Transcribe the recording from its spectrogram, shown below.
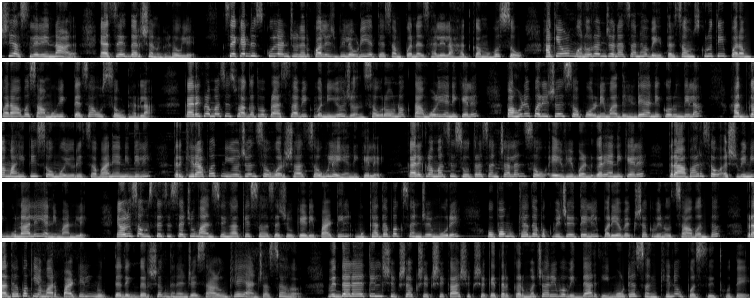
पाठीशी असलेले नाळ याचे दर्शन घडवले. Secondary school and junior college Bhilwadi येथे संपन्न झालेला हातगा महोत्सव हा केवळ मनोरंजनाचा नव्हे तर संस्कृती परंपरा व सामूहिकतेचा उत्सव ठरला. कार्यक्रमाचे स्वागत व प्रास्ताविक व नियोजन सौरवनक तांबोळी यांनी केले. पाहुणे परिचय सौ पौर्णिमा धेंडे यांनी करून दिला. हातगा माहिती सौ मयुरी चव्हाण यांनी दिली. तर खिरापत नियोजन सौ वर्षा चौगले यांनी केले. कार्यक्रमाचे सूत्रसंचालन सौ ए व्ही बंडगर यांनी केले. तर आभार सौ अश्विनी गुनाले यांनी मानले. यावेळी संस्थेचे सचिव मानसिंग हाके सहसचिव के डी पाटील मुख्याध्यापक संजय मोरे उपमुख्याध्यापक विजय तेली पर्यवेक्षक विनोद सावंत प्राध्यापक एम आर पाटील नृत्य दिग्दर्शक धनंजय साळुंखे यांच्यासह विद्यालयातील शिक्षक शिक्षिका शिक्षकेतर कर्मचारी व विद्यार्थी मोठ्या संख्येने उपस्थित होते.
